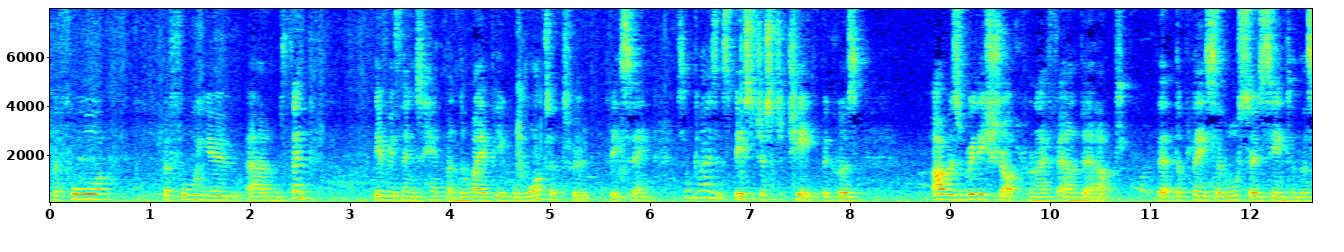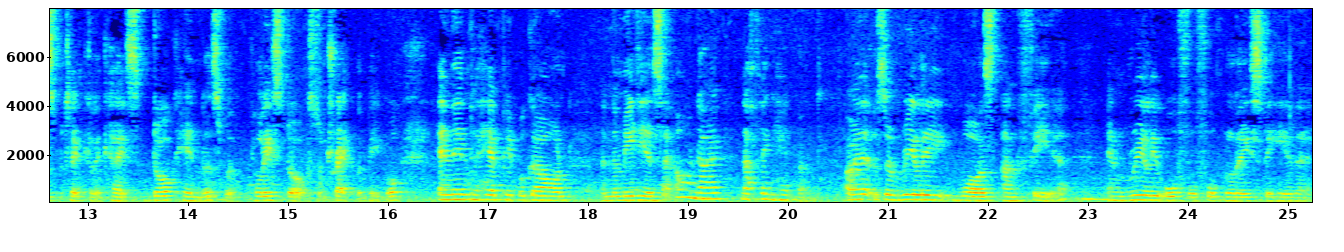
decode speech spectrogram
before, before you um, think everything's happened the way people want it to be seen, sometimes it's best just to check because I was really shocked when I found out that the police had also sent in this particular case dog handlers with police dogs to track the people, and then to have people go on and the media say, "Oh no, nothing happened." I mean, it was a really was unfair mm-hmm. and really awful for police to hear that.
